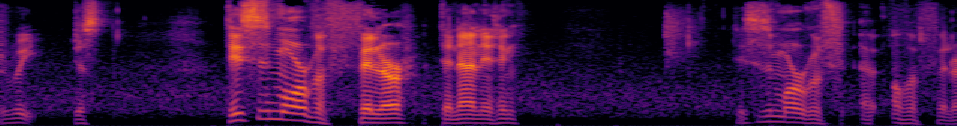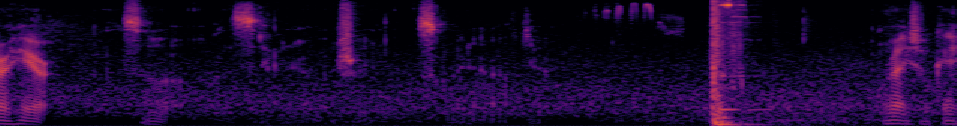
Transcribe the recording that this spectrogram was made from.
should we just? This is more of a filler than anything. This is more of a uh, of a filler here. So one second, I'm to square it off there. Right. Okay.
